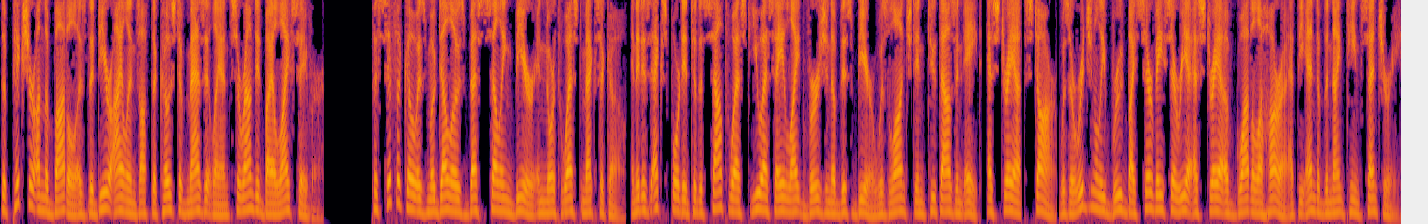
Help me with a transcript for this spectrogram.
The picture on the bottle is the Deer Islands off the coast of Mazatlan surrounded by a lifesaver. Pacifico is Modelo's best-selling beer in northwest Mexico, and it is exported to the southwest USA. Light version of this beer was launched in 2008. Estrella Star was originally brewed by Cervecería Estrella of Guadalajara at the end of the 19th century.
